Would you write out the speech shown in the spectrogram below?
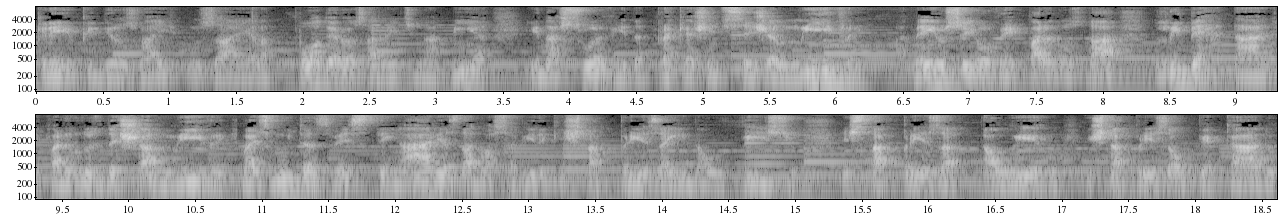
creio que Deus vai usar ela poderosamente na minha e na sua vida, para que a gente seja livre Amém? O Senhor veio para nos dar liberdade, para nos deixar livre, mas muitas vezes tem áreas da nossa vida que está presa ainda ao vício, está presa ao erro, está presa ao pecado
